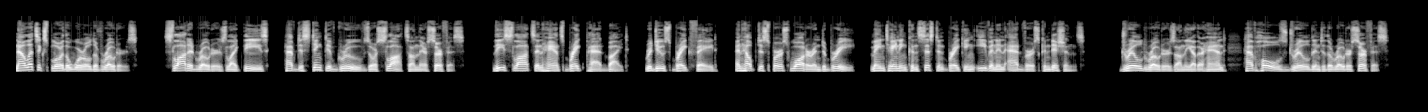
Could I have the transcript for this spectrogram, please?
Now let's explore the world of rotors. Slotted rotors like these have distinctive grooves or slots on their surface. These slots enhance brake pad bite, reduce brake fade, and help disperse water and debris, maintaining consistent braking even in adverse conditions. Drilled rotors, on the other hand, have holes drilled into the rotor surface.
